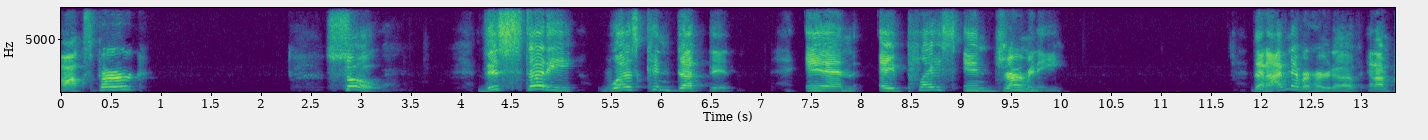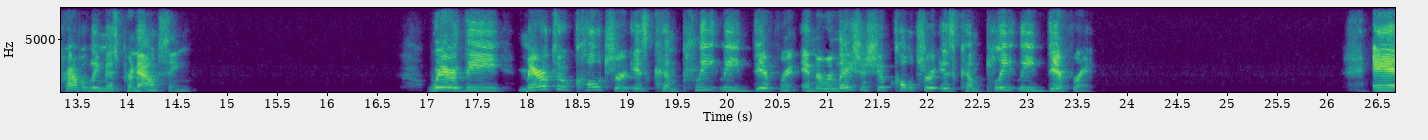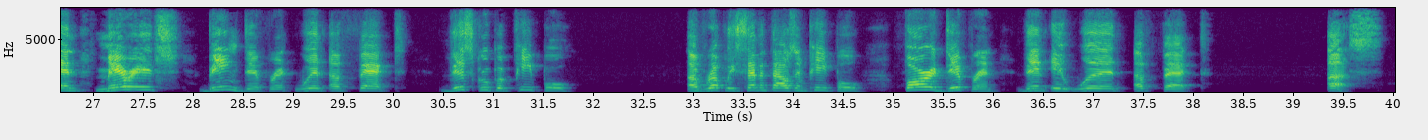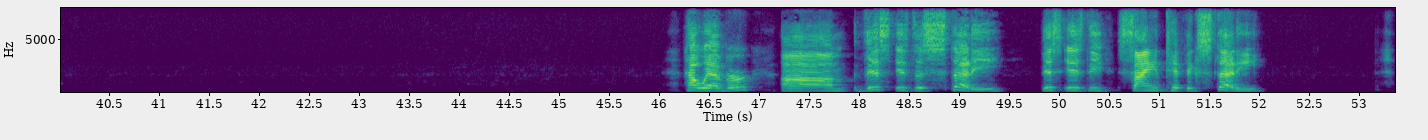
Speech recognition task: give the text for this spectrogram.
Augsburg? So, this study was conducted in a place in Germany that I've never heard of, and I'm probably mispronouncing, where the marital culture is completely different and the relationship culture is completely different. And marriage being different would affect this group of people of roughly 7,000 people far different than it would affect us. However, um, this is the study, this is the scientific study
